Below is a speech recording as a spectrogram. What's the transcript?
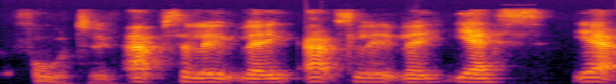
look forward to. Absolutely, absolutely. Yes, yeah.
